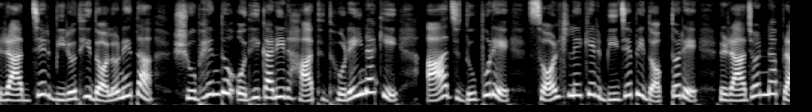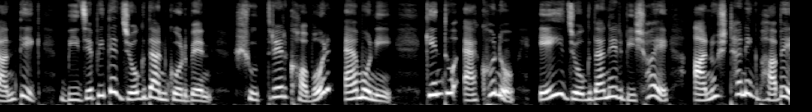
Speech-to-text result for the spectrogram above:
রাজ্যের বিরোধী দলনেতা শুভেন্দু অধিকারীর হাত ধরেই নাকি আজ দুপুরে সল্টলেকের বিজেপি দপ্তরে রাজন্না প্রান্তিক বিজেপিতে যোগদান করবেন। সূত্রের খবর এমনই। কিন্তু এখনও এই যোগদানের বিষয়ে আনুষ্ঠানিকভাবে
